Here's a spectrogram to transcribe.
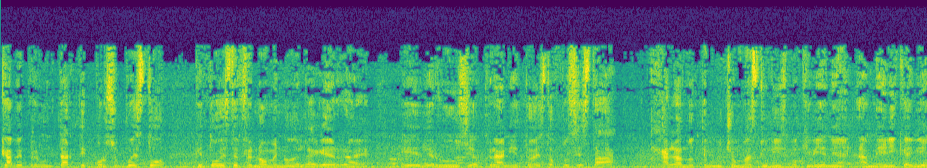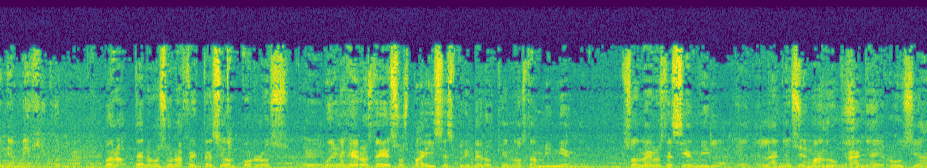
cabe preguntarte, por supuesto, que todo este fenómeno de la guerra eh, de Rusia, Ucrania y todo esto, pues está jalándote mucho más turismo que viene a América y viene a México. ¿no? Bueno, tenemos una afectación por los eh, viajeros de esos países primero que no están viniendo. Son menos de 100 mil en el año, sumando Ucrania y Rusia.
